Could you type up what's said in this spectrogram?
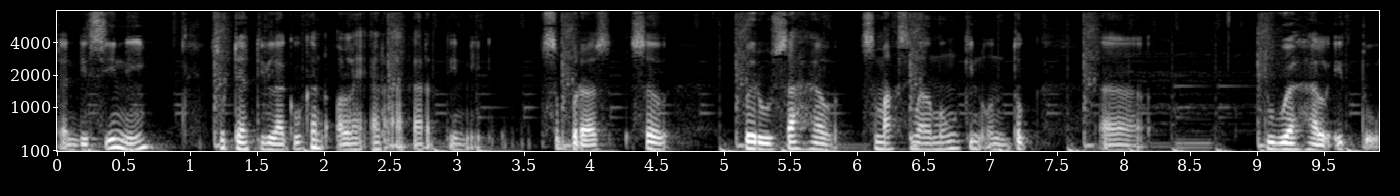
Dan di sini sudah dilakukan oleh RA Kartini. Seberas se berusaha semaksimal mungkin untuk e, dua hal itu.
